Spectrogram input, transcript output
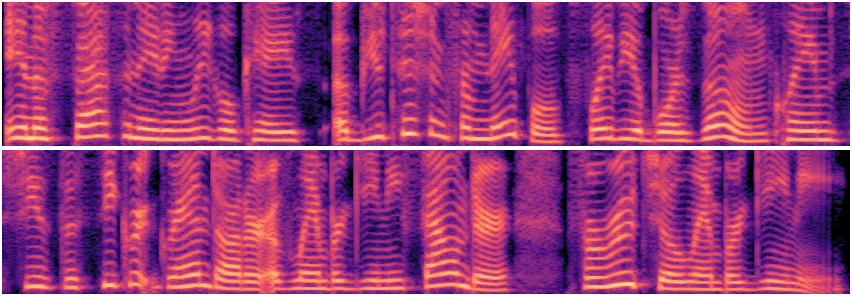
In a fascinating legal case, a beautician from Naples, Flavia Borzone, claims she's the secret granddaughter of Lamborghini founder Ferruccio Lamborghini.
